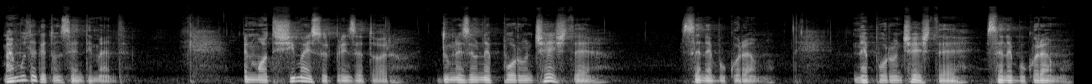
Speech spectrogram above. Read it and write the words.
mai mult decât un sentiment. În mod și mai surprinzător, Dumnezeu ne poruncește să ne bucurăm. Ne poruncește să ne bucurăm.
